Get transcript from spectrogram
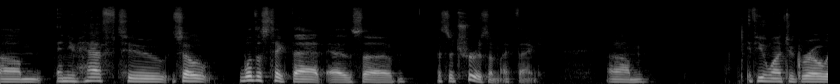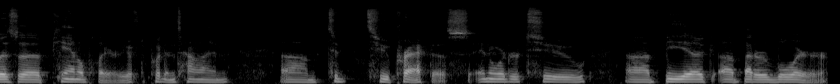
Um, and you have to. So we'll just take that as a as a truism. I think. Um, if you want to grow as a piano player, you have to put in time um, to to practice in order to uh, be a, a, better lawyer.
